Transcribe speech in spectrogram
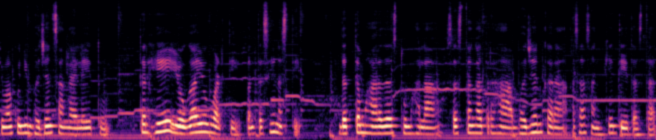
किंवा कोणी भजन सांगायला येतो तर हे योगायोग वाटते पण तसे नसते. दत्त महाराजच तुम्हाला सत्संगात राहा भजन करा असा संकेत देत असतात.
